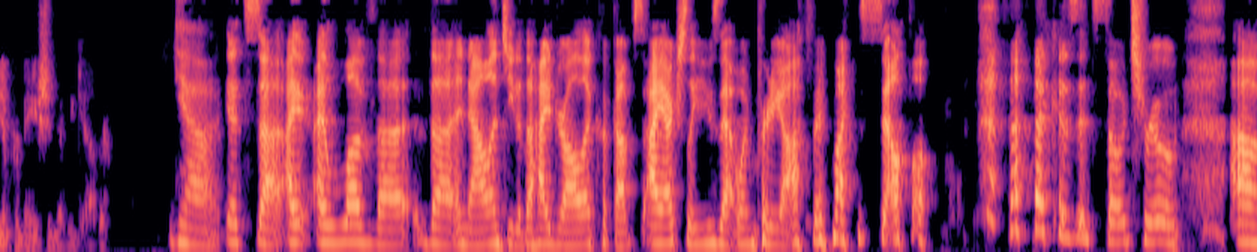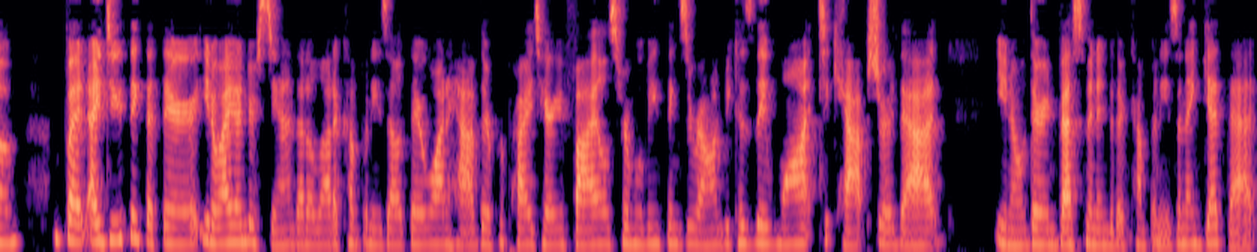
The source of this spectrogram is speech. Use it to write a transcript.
information that we gather. Yeah, it's uh, I I love the the analogy to the hydraulic hookups. I actually use that one pretty often myself because it's so true. Um, but I do think that there, you know, I understand that a lot of companies out there want to have their proprietary files for moving things around because they want to capture that, you know, their investment into their companies, and I get that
